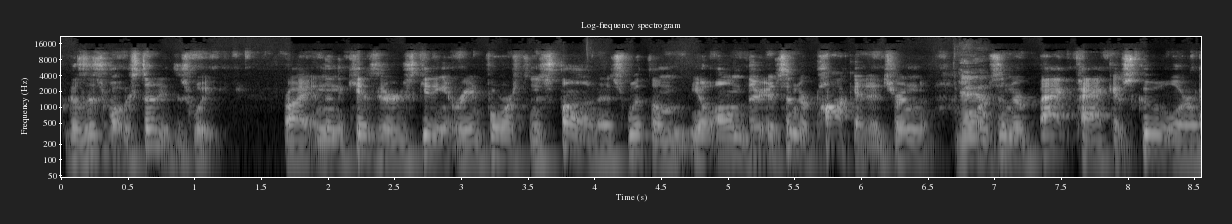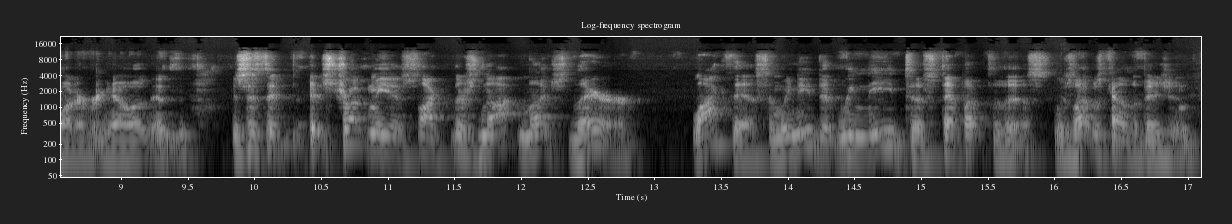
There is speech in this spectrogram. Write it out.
because this is what we studied this week." right? And then the kids are just getting it reinforced, and it's fun. And it's with them, you know, on their, it's in their pocket, it's in, yeah. or it's in their backpack at school or whatever, you know. It's, it's just that it struck me as like there's not much there like this, and we need to we need to step up to this. So that was kind of the vision.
